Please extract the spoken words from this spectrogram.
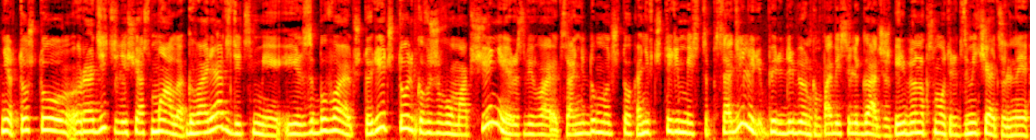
Нет, то, что родители сейчас мало говорят с детьми и забывают, что речь только в живом общении развивается, они думают, что они в 4 месяца посадили перед ребенком, повесили гаджет, и ребенок смотрит замечательные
